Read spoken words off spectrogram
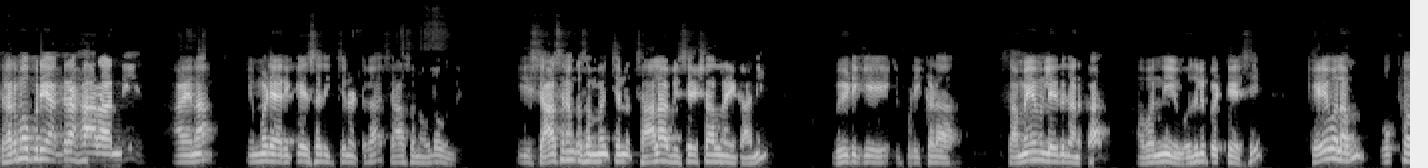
ధర్మపురి అగ్రహారాన్ని ఆయన ఇమ్మడి అరికేసర్ ఇచ్చినట్టుగా శాసనంలో ఉంది. ఈ శాసనంకు సంబంధించిన చాలా విశేషాలున్నాయి కానీ వీటికి ఇప్పుడు ఇక్కడ సమయం లేదు కనుక అవన్నీ వదిలిపెట్టేసి కేవలం ఒక్క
